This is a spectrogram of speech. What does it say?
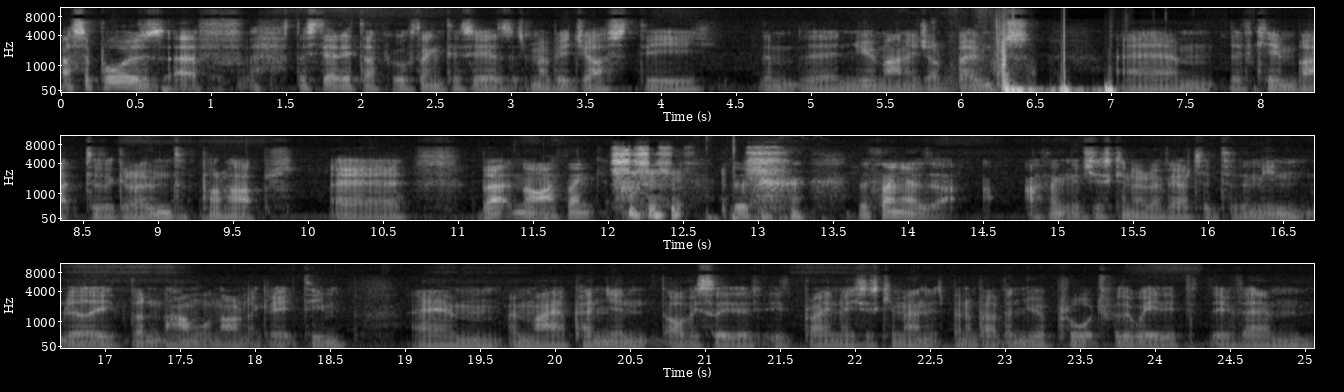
I suppose if the stereotypical thing to say is it's maybe just the the, the new manager bounce. Um, they've came back to the ground, perhaps. Uh, but no, I think the, the thing is, I, think they've just kind of reverted to the mean. Really, They're, Hamilton aren't a great team. Um, in my opinion, obviously Brian Rice has come in. It's been a bit of a new approach with the way they've they've um,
